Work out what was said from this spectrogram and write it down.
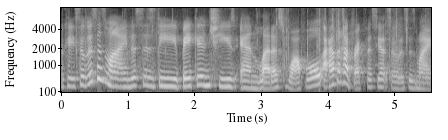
Okay, so this is mine. This is the bacon, cheese, and lettuce waffle. I haven't had breakfast yet, so this is my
